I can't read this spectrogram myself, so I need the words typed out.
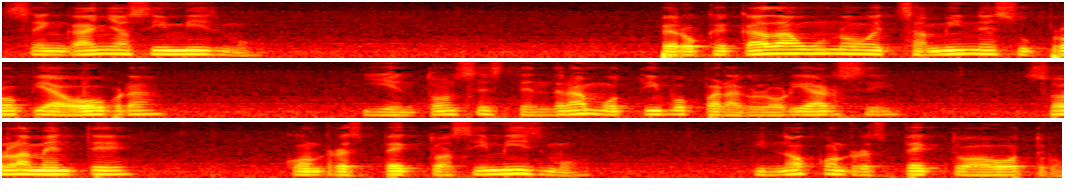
se engaña a sí mismo. Pero que cada uno examine su propia obra y entonces tendrá motivo para gloriarse solamente con respecto a sí mismo y no con respecto a otro,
